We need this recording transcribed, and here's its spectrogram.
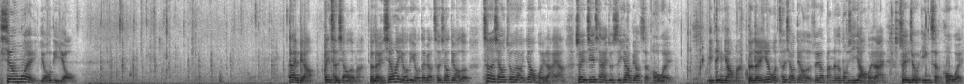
先位有理由。代表被撤销了嘛，对不对？先位有理由，代表撤销掉了，撤销就要要回来啊。所以接下来就是要不要审后位，一定要嘛，对不对？因为我撤销掉了，所以要把那个东西要回来，所以就应审后位。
